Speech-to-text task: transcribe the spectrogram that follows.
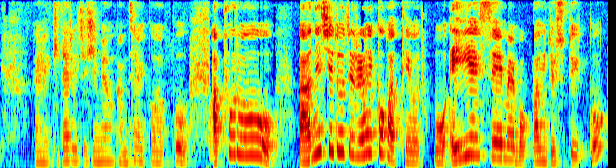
네, 기다려주시면 감사할 것 같고 앞으로 많은 시도들을 할 것 같아요. 뭐 ASMR 먹방이 될 수도 있고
